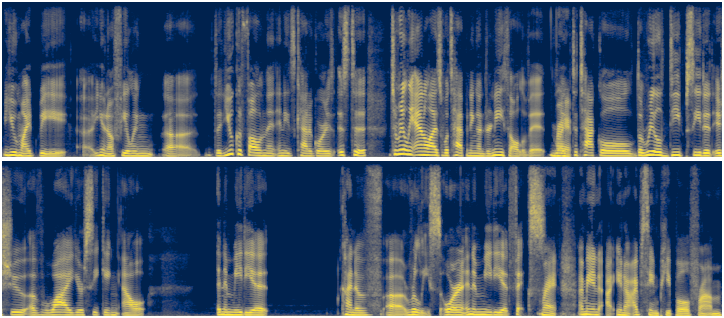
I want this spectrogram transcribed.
you might be, uh, you know, feeling uh, that you could fall in of these categories, is to to really analyze what's happening underneath all of it, like Right. to tackle the real deep seated issue of why you're seeking out an immediate kind of uh, release or an immediate fix. Right. I mean, I- you know, I've seen people from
